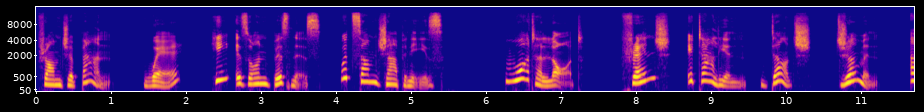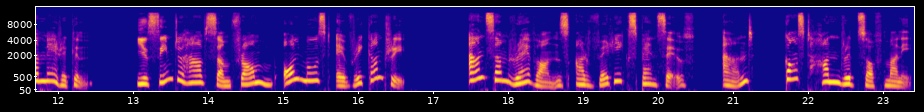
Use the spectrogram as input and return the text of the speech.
from Japan where he is on business with some Japanese. What a lot! French, Italian, Dutch, German, American. You seem to have some from almost every country. And some rare ones are very expensive and cost hundreds of money.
